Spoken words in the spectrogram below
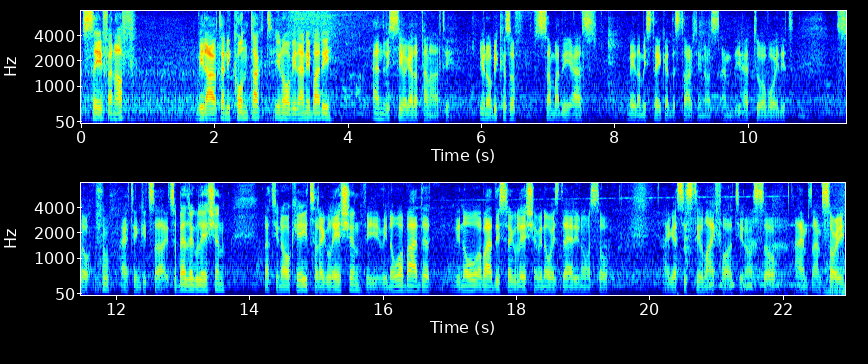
safe enough without any contact, you know, with anybody, and we still get a penalty, you know, because of somebody else made a mistake at the start, you know, and you had to avoid it. So I think it's a it's a bad regulation, but you know, okay, it's a regulation. We we know about that. We know about this regulation. We know it's there, you know. So I guess it's still my fault, you know. So I'm I'm sorry.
